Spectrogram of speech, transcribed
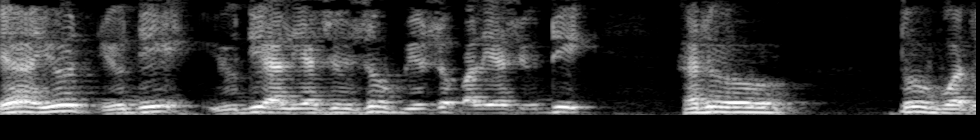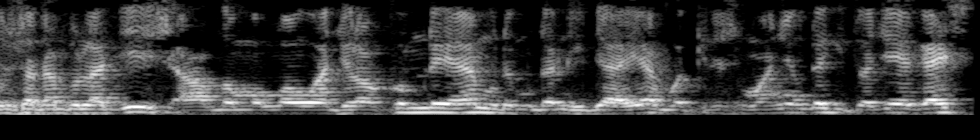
Ya Yud, Yudi, Yudi alias Yusuf, Yusuf alias Yudi. Aduh, tuh buat Ustadz Abdul Aziz, Allah mau wajulakum deh ya, mudah-mudahan hidayah buat kita semuanya. Udah gitu aja ya guys.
